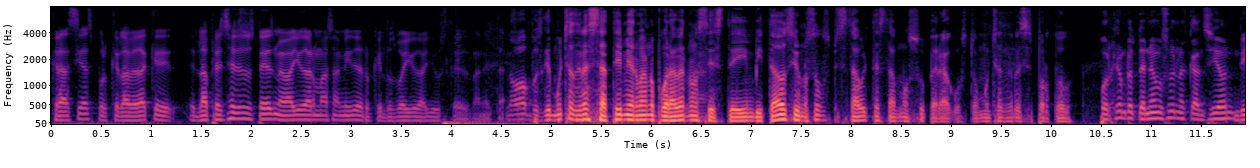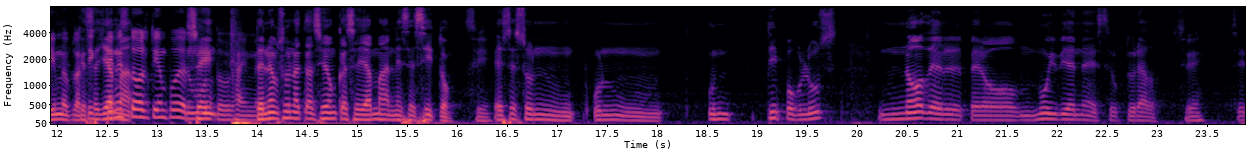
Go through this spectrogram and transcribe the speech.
Gracias, porque la verdad que la presencia de ustedes me va a ayudar más a mí de lo que los va a ayudar yo a ustedes, la neta. No, pues que muchas gracias a ti, mi hermano, por habernos Ah. este, invitado. Y nosotros pues, hasta ahorita estamos súper a gusto. Muchas gracias por todo. Por ejemplo, tenemos una canción, Dime, que se Tienes llama- todo el tiempo del Sí, mundo, Jaime. tenemos una canción que se llama Necesito. Sí. Ese es un, un, un tipo blues, no del, pero muy bien estructurado. Sí. Si,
